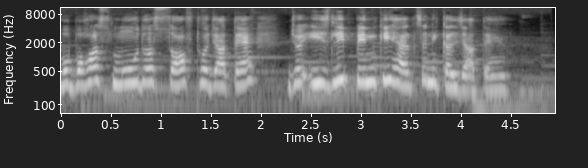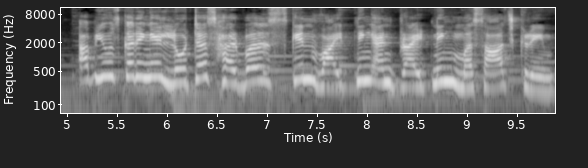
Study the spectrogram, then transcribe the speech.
वो बहुत स्मूथ और सॉफ्ट हो जाते हैं, जो ईजिली पिन की हेल्प से निकल जाते हैं। अब यूज़ करेंगे Lotus herbal skin whitening and brightening massage cream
